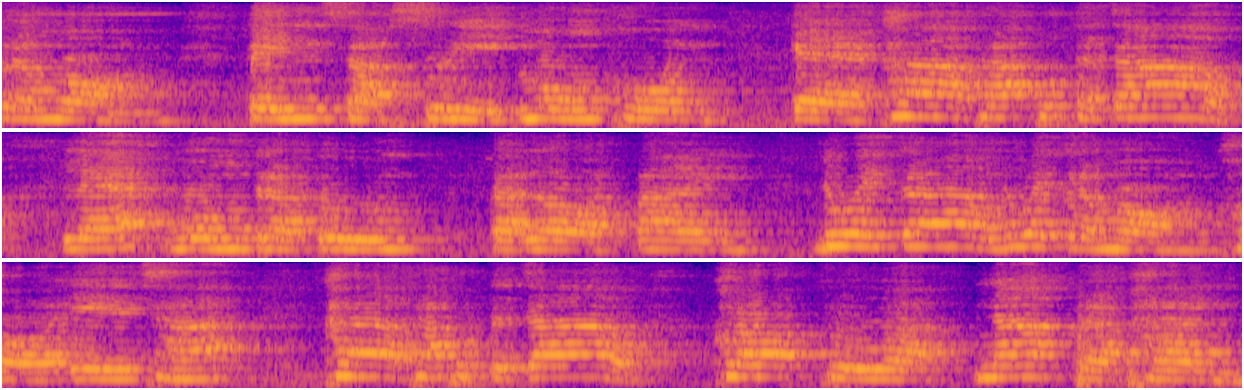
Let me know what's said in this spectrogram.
กระหม่อม เป็นศักดิ์สิริมงคล แก่ข้าพระพุทธเจ้า และวงตระกูลตลอดไป ด้วยเกล้าวด้วยกระหม่อมขอเดชะ ข้าพระพุทธเจ้า ครอบครัวนาคประพันธ์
